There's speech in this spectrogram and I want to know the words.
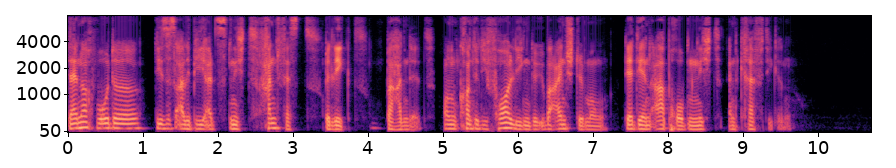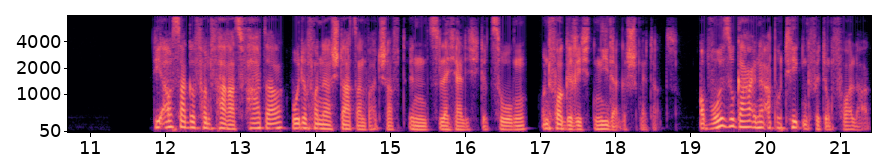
Dennoch wurde dieses Alibi als nicht handfest belegt behandelt und konnte die vorliegende Übereinstimmung der DNA-Proben nicht entkräftigen. Die Aussage von Farahs Vater wurde von der Staatsanwaltschaft ins Lächerliche gezogen und vor Gericht niedergeschmettert. Obwohl sogar eine Apothekenquittung vorlag,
